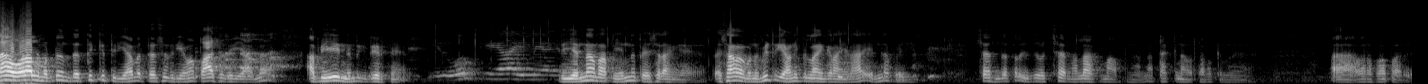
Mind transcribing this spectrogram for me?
நான் ஒரு ஆள் மட்டும் இந்த திக்கு தெரியாமல் திசை தெரியாமல் பாச தெரியாமல் அப்படியே நின்றுக்கிட்டே இருப்பேன். இது என்ன பார்ப்பேன் என்ன பேசுகிறாங்க பேசாமல் நம்ம வீட்டுக்கு அனுப்பிடலாங்கிறாங்களா? என்ன பேசு? சார் இந்த இடத்துல இது வச்சா நல்லா இருக்குமா அப்படின்னா டக்குன்னு அவர் டபக்குன்னு அவரை பார்ப்பாரு.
